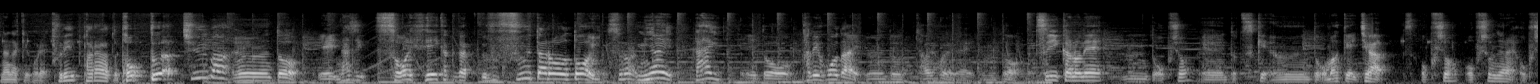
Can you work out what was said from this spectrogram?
なんだっけこれ。プレパラート。トップ中盤うーんと、えー、なぜそう性格が風太郎とその見合い大えっ、ー、と食べ放題うんと食べ放題ないうんと追加のねうんとオプション？えー、とつけうんとおまけ。違う。オプション？オプションじゃないオプション。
